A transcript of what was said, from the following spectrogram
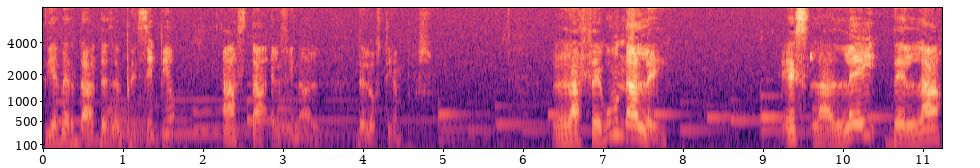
y es verdad desde el principio hasta el final de los tiempos. La segunda ley es la ley de la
